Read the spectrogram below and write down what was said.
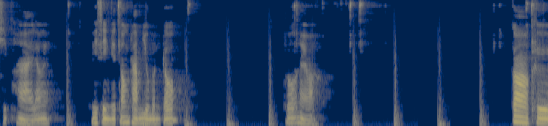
ชิบหายแล้วไง มีสิ่งที่ต้องทำอยู่บนโต๊ะ โต๊ะไหนวะ ก็คือ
